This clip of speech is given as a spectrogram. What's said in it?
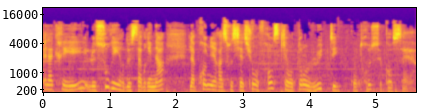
elle a créé le Sourire de Sabrina, la première association en France qui entend lutter contre ce cancer.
